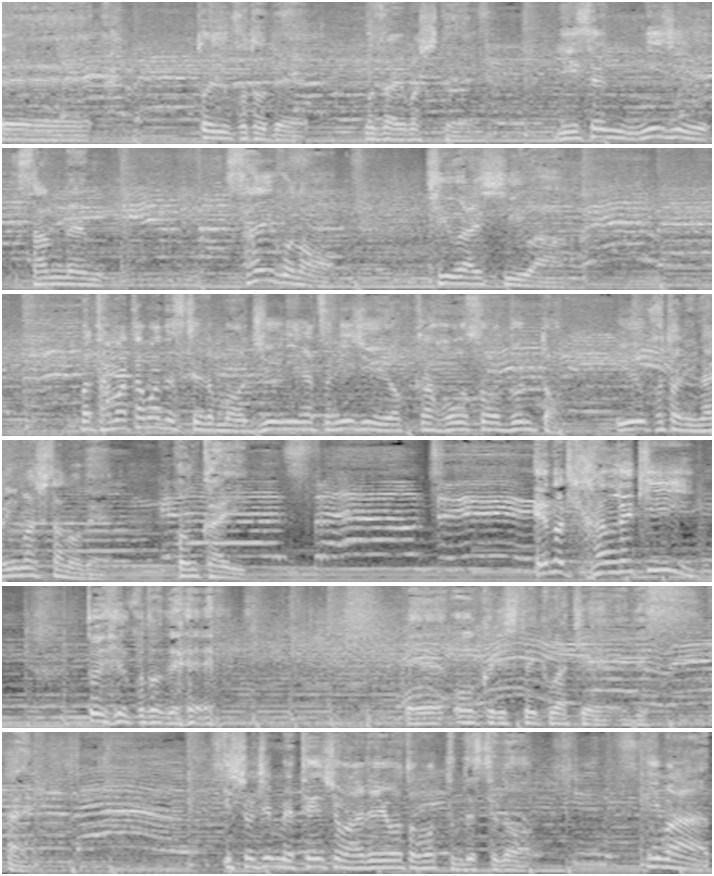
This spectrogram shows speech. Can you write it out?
えー、ということでございまして2023年最後の QIC は、まあ、たまたまですけども12月24日放送分ということになりましたので今回えのき還暦ということで、えー、お送りしていくわけです。はい。一生懸命テンション上げようと思ったんですけど今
